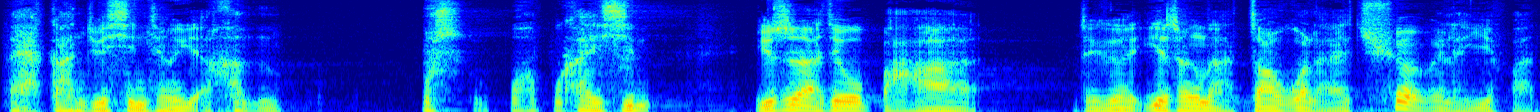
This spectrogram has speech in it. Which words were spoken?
哎呀，感觉心情也很不舒不不开心，于是啊就把这个叶生呢招过来劝慰了一番。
